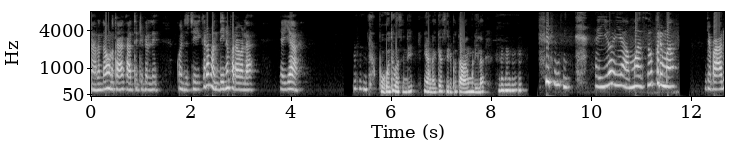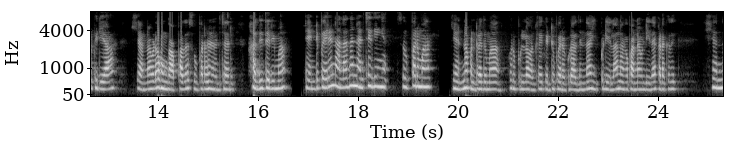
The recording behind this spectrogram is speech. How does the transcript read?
நேரம் தான் உனக்காக காத்துட்டு இருக்கிறது. கொஞ்சம் சீக்கிரம் வந்தீங்கன்னா பரவாயில்ல. ஐயா. போது வசந்தி. எனக்கே சிரிப்பு தாங்க முடியல. ஐயோ ஐயோ அம்மா சூப்பருமா. இங்கே பாரு பிரியா. என்னை விட உங்கள் அப்பா தான் சூப்பராக நடிச்சாரு. அது தெரியுமா? ரெண்டு பேரும் நல்லா தான் நடிச்சிருக்கீங்க. சூப்பருமா. என்ன பண்ணுறதுமா ஒரு புள்ள வாழ்க்கை கெட்டு போயிடக்கூடாதுன்னு தான் இப்படியெல்லாம் நாங்கள் பண்ண வேண்டியதாக கிடக்குது. என்ன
